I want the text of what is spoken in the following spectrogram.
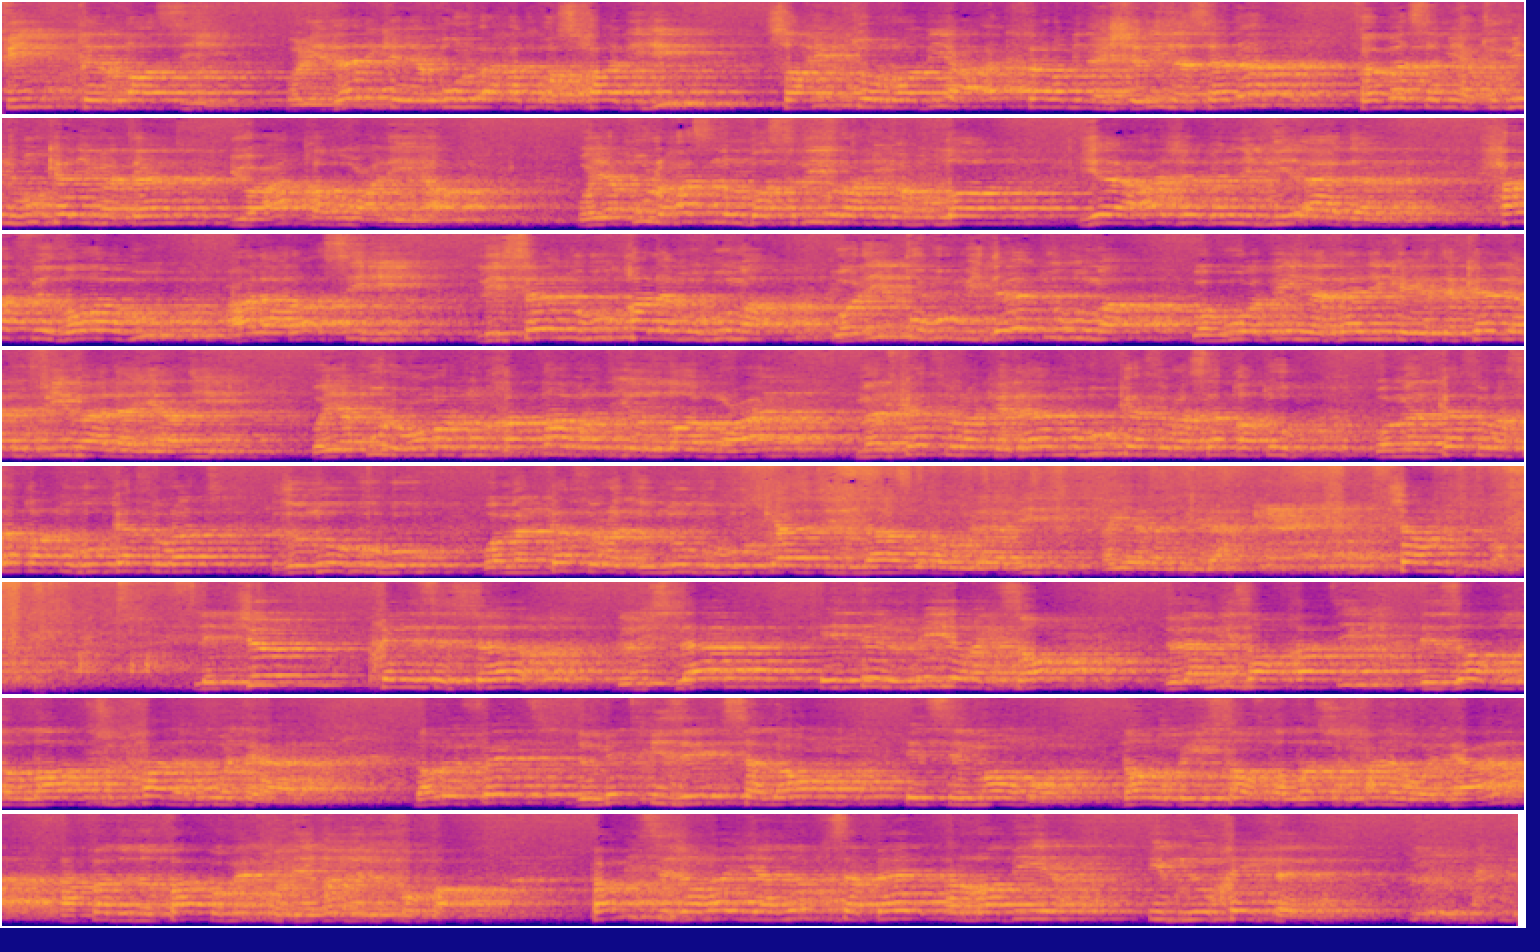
في قرطاسه. ولذلك يقول أحد أصحابه صحبت الربيع أكثر من عشرين سنة فما سمعت منه كلمة يعاقب عليها. ويقول حسن البصري رحمه الله يا عجبا لابن آدم حافظاه على رأسه لسانه قلمهما وريقه مدادهما وهو بين ذلك يتكلم فيما لا يعنيه. ويقول عمر بن الخطاب رضي الله عنه من كثر كلامه كثر سقطه ومن كثر سقطه كثرت ذنوبه ومن كثرت ذنوبه كانت النار أولى به عياذا بالله musulmans, les pieux prédécesseurs de l'islam étaient le meilleur exemple de la mise en pratique des ordres d'Allah subhanahu wa ta'ala dans le fait de maîtriser sa langue et ses membres dans l'obéissance d'Allah subhanahu wa ta'ala afin de ne pas commettre d'erreurs et de faux pas. Parmi ces gens-là, il y a un homme qui s'appelle Rabi' ibn Khaythal,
